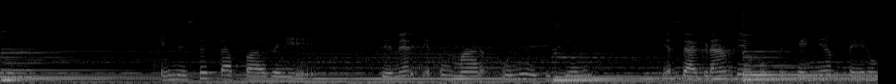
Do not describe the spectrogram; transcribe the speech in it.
en, esta etapa de tener que tomar una decisión, ya sea grande o pequeña, pero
